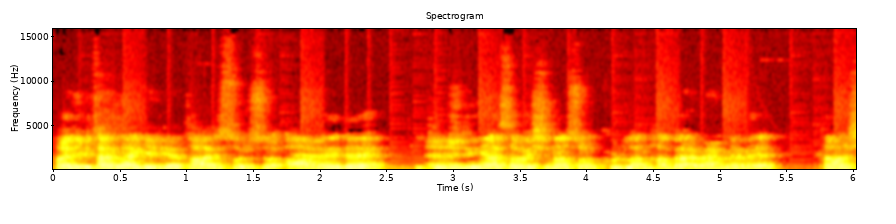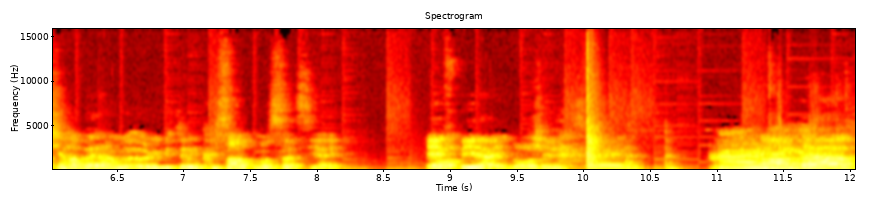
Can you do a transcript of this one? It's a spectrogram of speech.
Hadi bir tane daha geliyor. Tarih sorusu. ABD 2. Evet. Dünya Savaşı'ndan sonra kurulan haber verme ve karşı haber alma örgütünün kısaltması. CIA. FBI Doğru. şey. Arda.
